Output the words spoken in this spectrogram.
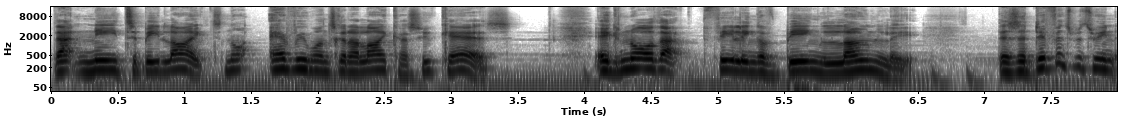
that need to be liked. Not everyone's going to like us. Who cares? Ignore that feeling of being lonely. There's a difference between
